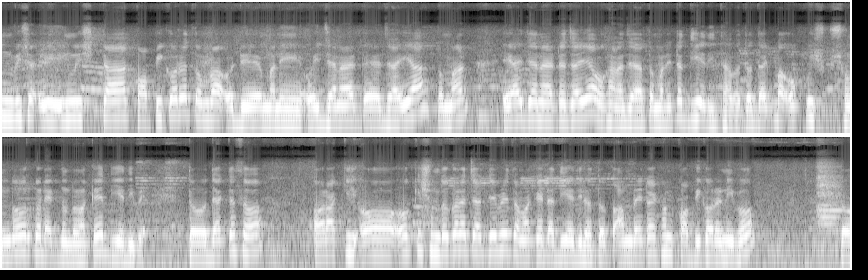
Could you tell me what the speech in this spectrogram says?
ইংলিশে ইংলিশটা কপি করে তোমরা ওই মানে ওই জেনারেট যাইয়া তোমার এআই জেনারেটে যাইয়া ওখানে যাইয়া তোমার এটা দিয়ে দিতে হবে। তো দেখবা ও কি সুন্দর করে একদম তোমাকে দিয়ে দিবে। তো দেখতেছো ওরা কি ও ও কি সুন্দর করে চার জিবি তোমাকে এটা দিয়ে দিল। তো আমরা এটা এখন কপি করে নিব। তো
